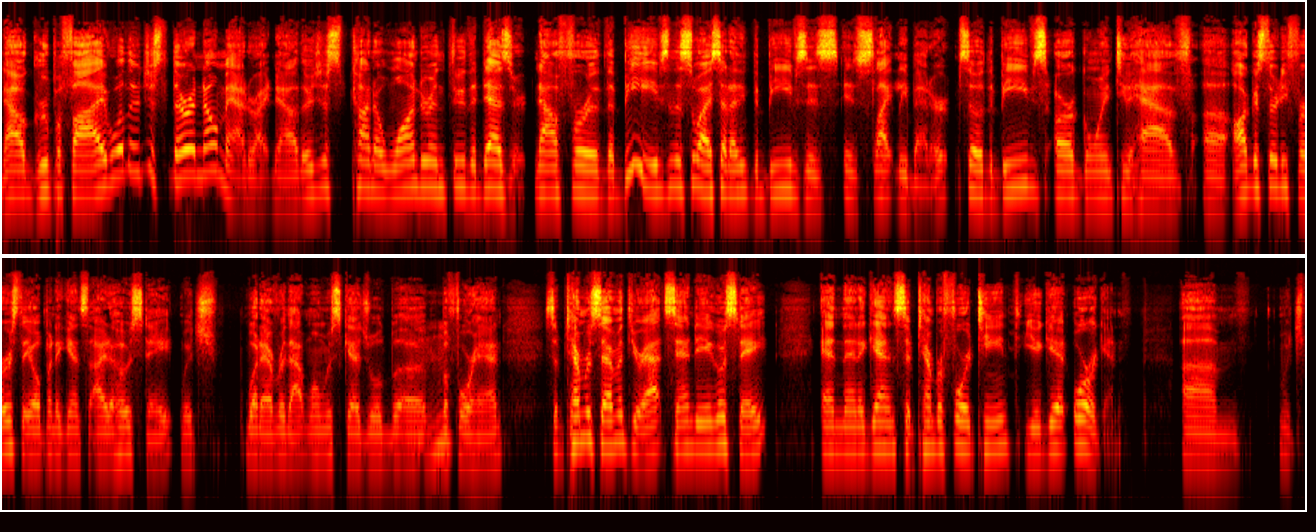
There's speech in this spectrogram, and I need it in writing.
now a group of five. Well, they're just they're a nomad right now. They're just kind of wandering through the desert. Now for the Beavs, and this is why I said I think the Beavs is is slightly better. So the Beavs are going to have uh, August 31st. They open against Idaho State, which whatever that one was scheduled uh, beforehand. September 7th, you're at San Diego State, and then again September 14th, you get Oregon. Um, which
